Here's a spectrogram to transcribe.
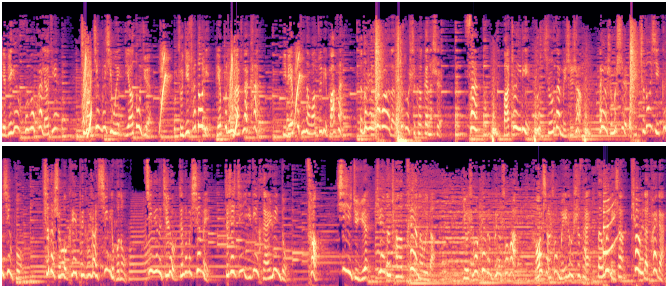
也别跟红头块聊天，其他精分行为也要杜绝。手机揣兜里，别不停拿出来看。也别不停的往嘴里扒饭，这都是热爆了的孤独时刻干的事。三，把注意力都集中在美食上。还有什么事比吃东西更幸福？吃的时候可以配合上心理活动。今天的鸡肉真他妈鲜美，这只鸡一定很爱运动。操，细细咀嚼居然能尝到太阳的味道。有时候根本不用说话，好好享受每一种食材在味蕾上跳跃的快感。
